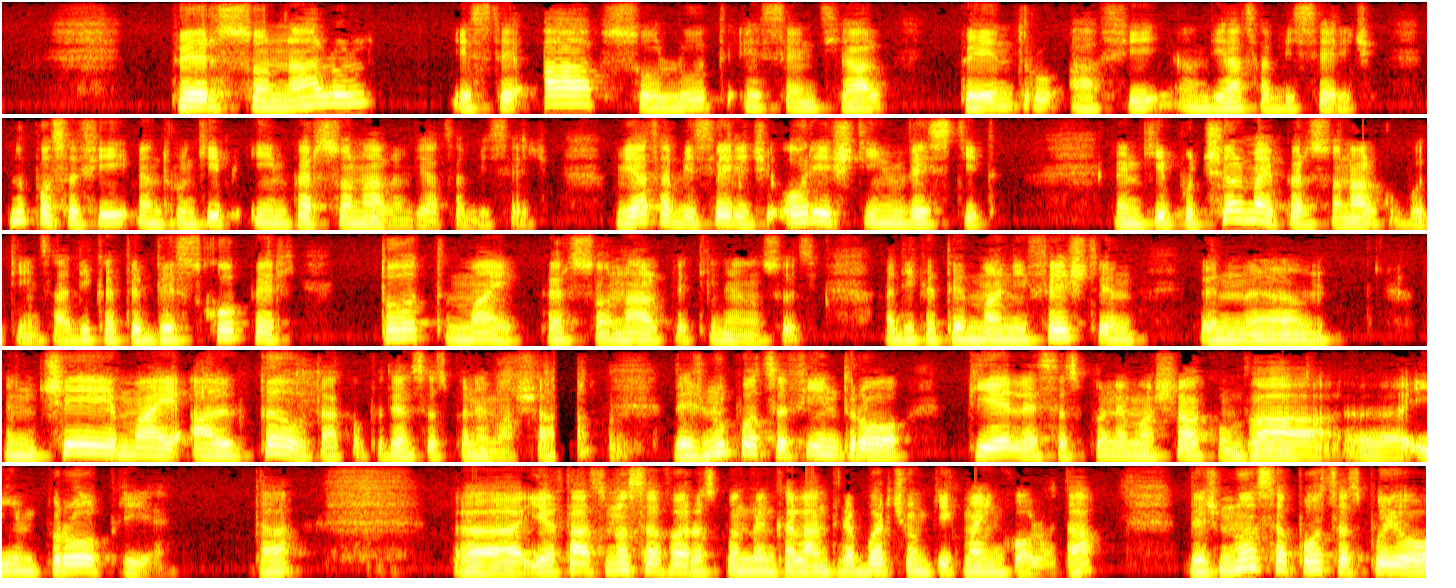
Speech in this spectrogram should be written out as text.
Personalul este absolut esențial pentru a fi în viața bisericii. Nu poți să fii într-un chip impersonal în viața bisericii. În viața bisericii ori ești investit în chipul cel mai personal cu putință, adică te descoperi tot mai personal pe tine însuți, adică te manifesti în, în, în ce e mai al tău, dacă putem să spunem așa. Deci nu poți să fii într-o piele, să spunem așa, cumva uh, improprie, da? Uh, iertați, nu o să vă răspund încă la întrebări, ci un pic mai încolo, da? Deci nu o să poți să spui o,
